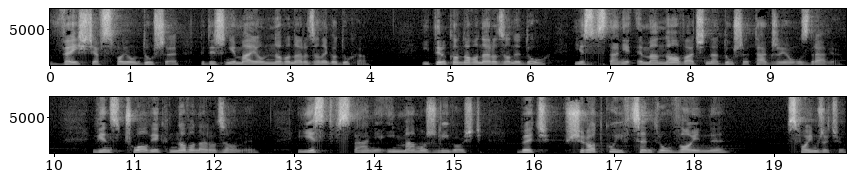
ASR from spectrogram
wejścia w swoją duszę, gdyż nie mają nowonarodzonego ducha. I tylko nowonarodzony duch jest w stanie emanować na duszę tak, że ją uzdrawia. Więc człowiek nowonarodzony jest w stanie i ma możliwość być w środku i w centrum wojny w swoim życiu.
